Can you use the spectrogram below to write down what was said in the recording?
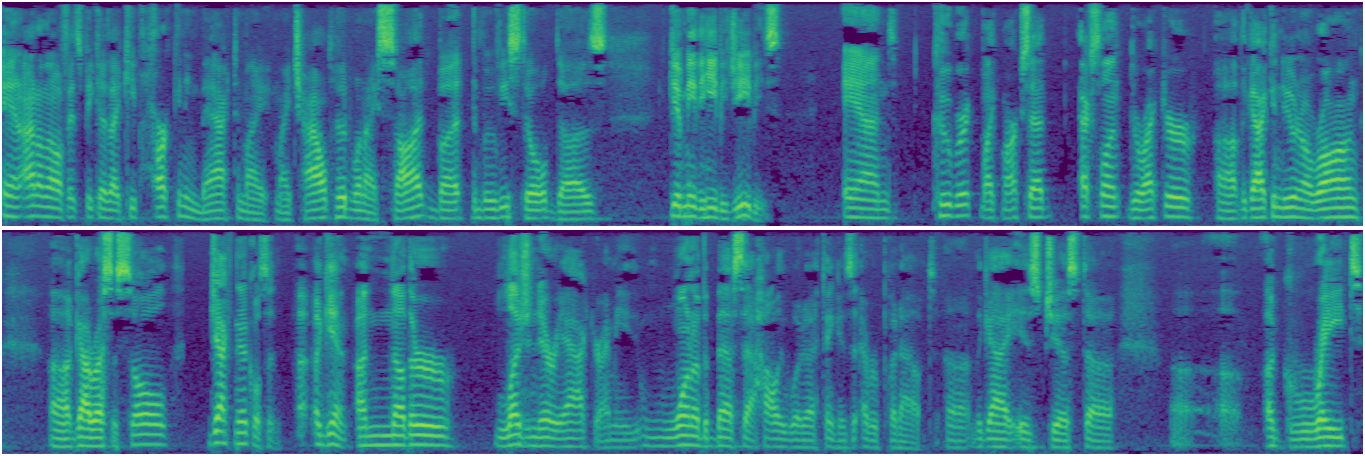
And I don't know if it's because I keep harkening back to my my childhood when I saw it, but the movie still does give me the heebie-jeebies. And Kubrick, like Mark said, excellent director. Uh, the guy can do no wrong. Uh, God rest his soul. Jack Nicholson, uh, again, another legendary actor. I mean, one of the best that Hollywood I think has ever put out. Uh, the guy is just uh, uh, a great,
